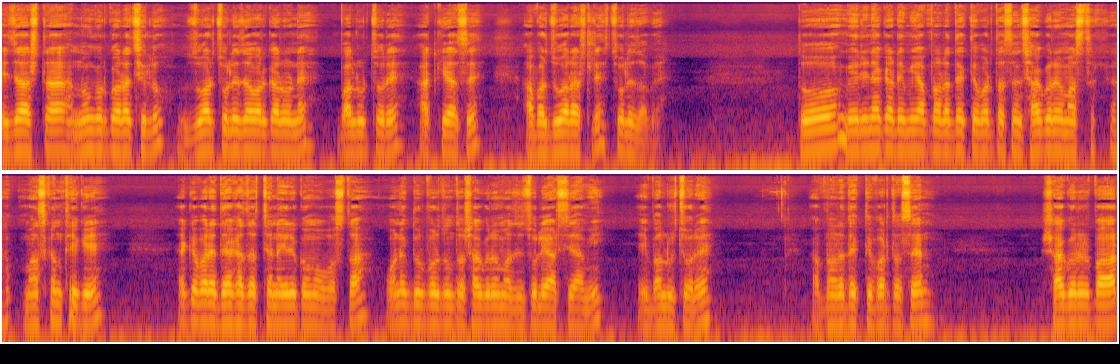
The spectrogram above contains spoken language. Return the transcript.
এই জাহাজটা নোংর করা ছিল, জোয়ার চলে যাওয়ার কারণে বালুর চরে আটকে আছে, আবার জোয়ার আসলে চলে যাবে। তো মেরিন একাডেমি আপনারা দেখতে পারতেছেন সাগরের মাঝখান থেকে। একেবারে দেখা যাচ্ছে না এরকম অবস্থা। অনেক দূর পর্যন্ত সাগরের মাঝে চলে আসছি আমি, এই বালুর চরে। আপনারা দেখতে পারতেছেন সাগরের পার।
